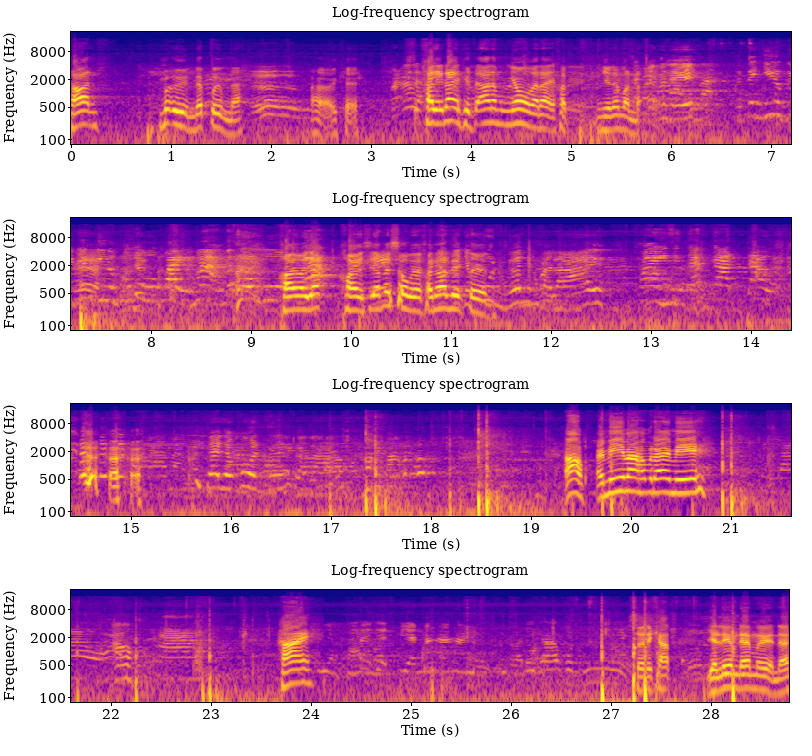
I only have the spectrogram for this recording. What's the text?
ทอนมืออื่นได้ปึ้มนะเออโอเคใครอยากได้คือไปเอาน้ำมึงโยก็ได้ครับยืนได้หมดน่ะแต่ยืมก็ยังยืมเขาโมไปมากก็โซมูคอยมายัดคอยเสียไม่ส่งเลยเขานอนรีบตื่น เงินข่อยร้ายไปสิจัดการเจ้าใจจะพูดเงินกับเราเอ้าไอ้มีมาครับได้ไอ้มีเอาฮายสวัสดีครับ อย่าลืมได้มือเด้อ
